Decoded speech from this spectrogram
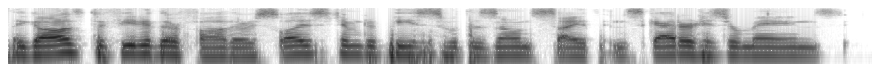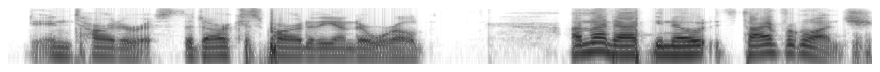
The gods defeated their father, sliced him to pieces with his own scythe, and scattered his remains in Tartarus, the darkest part of the underworld. On that happy note, it's time for lunch.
